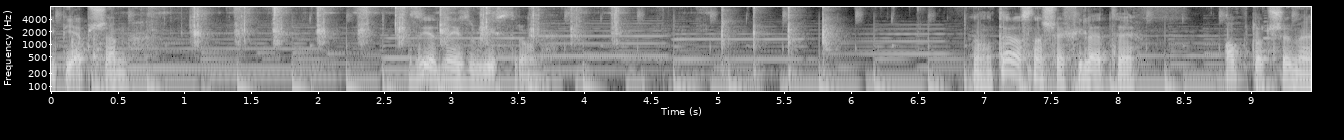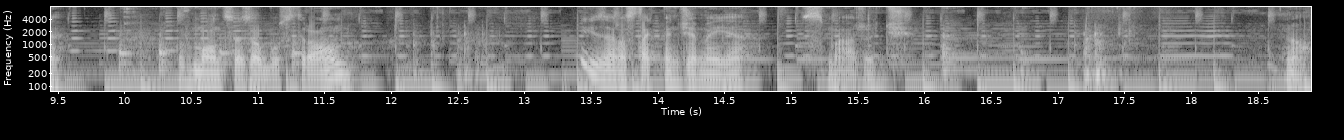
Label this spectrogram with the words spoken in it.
i pieprzem z jednej i z drugiej strony. No, teraz nasze filety obtoczymy w mące z obu stron i zaraz tak będziemy je smażyć. No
